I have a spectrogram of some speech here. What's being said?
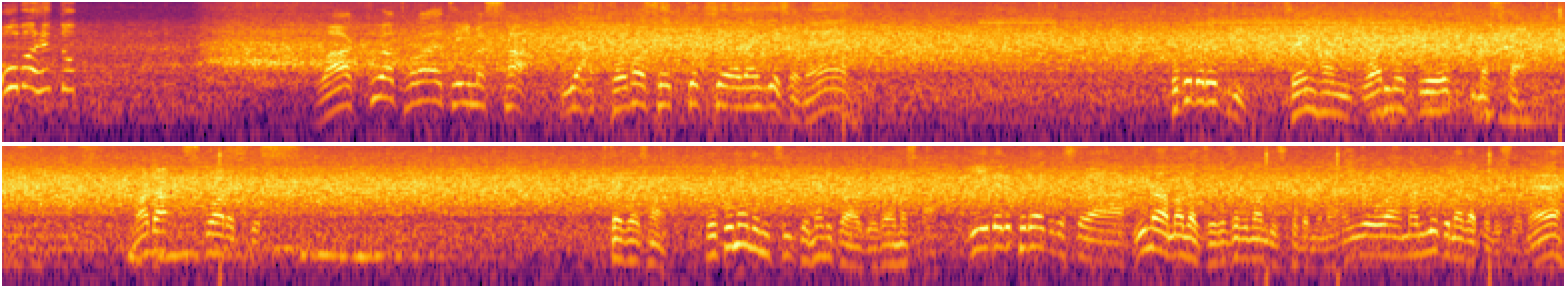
オーバーヘッド。枠は捉えていました。いやこの積極性は大事ですよね。ここでレフリー前半終わりの笛を吹きました。まだスコアレスです。北澤さんここまでについて何かございますか？ビーベルプレートとしては今はまだ0-0なんですけども内容はあまり良くなかったですよね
